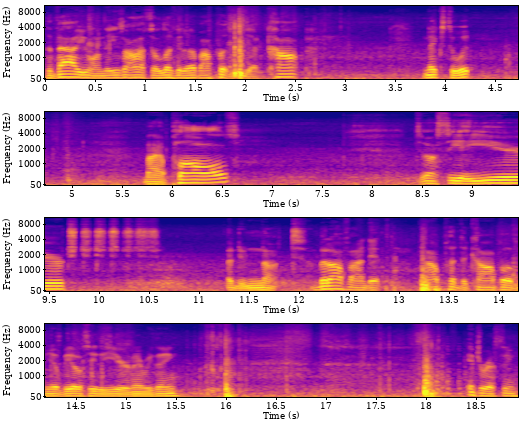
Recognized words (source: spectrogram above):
the value on these. I'll have to look it up. I'll put the uh, comp next to it. By applause. Do I see a year? I do not, but I'll find it. I'll put the comp up and you'll be able to see the year and everything. Interesting.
